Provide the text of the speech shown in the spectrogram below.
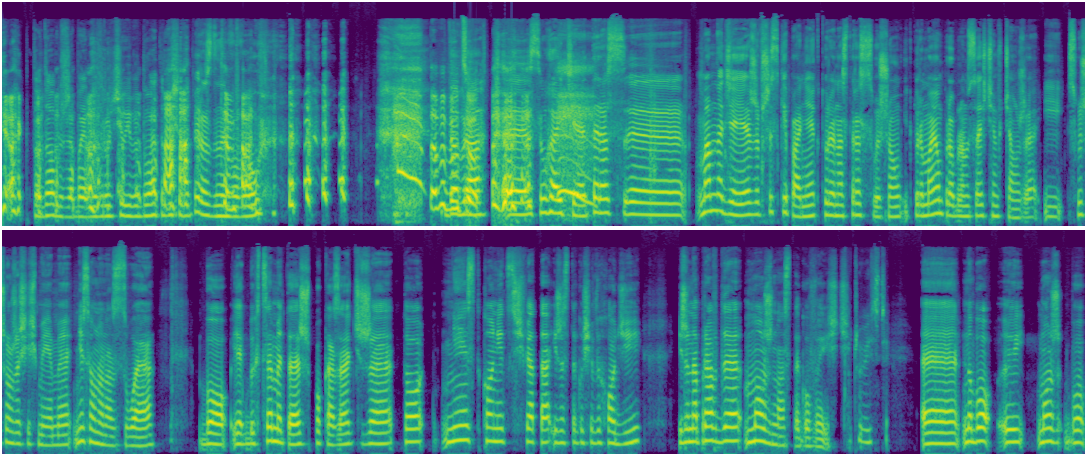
Jak To dobrze, bo jakby wrócił i by była, to by się dopiero zdenerwował. To by był Dobra, e, słuchajcie, teraz e, mam nadzieję, że wszystkie panie, które nas teraz słyszą i które mają problem z zajściem w ciążę i słyszą, że się śmiejemy, nie są na nas złe, bo jakby chcemy też pokazać, że to nie jest koniec świata i że z tego się wychodzi i że naprawdę można z tego wyjść. Oczywiście. E, no bo, y, bo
